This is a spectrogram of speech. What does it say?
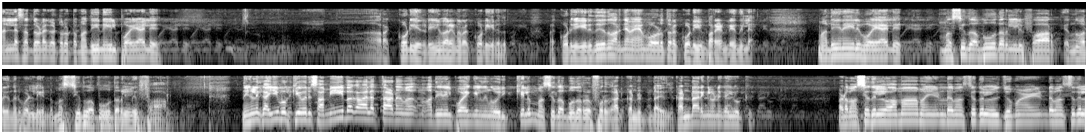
നല്ല ശ്രദ്ധയോടെ കേട്ടോട്ടോ മദീനയിൽ പോയാൽ റെക്കോർഡ് ചെയ്തിട്ട് ഇനി പറയണ റെക്കോർഡ് ചെയ്യരുത്. റെക്കോർഡ് ചെയ്യരുത് എന്ന് പറഞ്ഞാൽ വേഗം പോടുത്ത് റെക്കോർഡ് ചെയ്യും പറയേണ്ടതെന്നില്ല മദീനയിൽ പോയാൽ മസ്ജിദ് അബൂദർ ലിഫാർ എന്ന് പറയുന്നൊരു പള്ളിയുണ്ട്. മസ്ജിദ് അബൂദർ ലിഫാർ നിങ്ങൾ കൈ പൊക്കിയ ഒരു സമീപകാലത്താണ് മദീനയിൽ പോയെങ്കിൽ നിങ്ങൾ ഒരിക്കലും മസ്ജിദ് അബൂദർ റഫുർ കണ്ടിട്ടുണ്ടായിരുന്നില്ല. കണ്ടാരെങ്കിലും കൈ വെക്ക് അവിടെ മസ്ജിദുൽ ഒമാമയുണ്ട് മസ്ജിദുൽ ജുമയുണ്ട് മസ്ജിദുൽ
